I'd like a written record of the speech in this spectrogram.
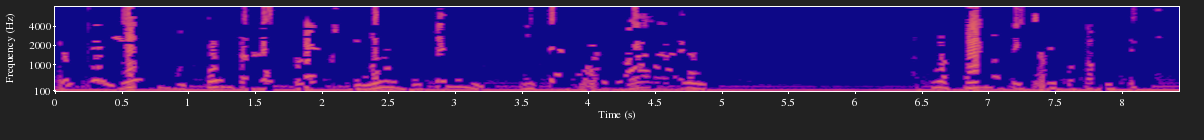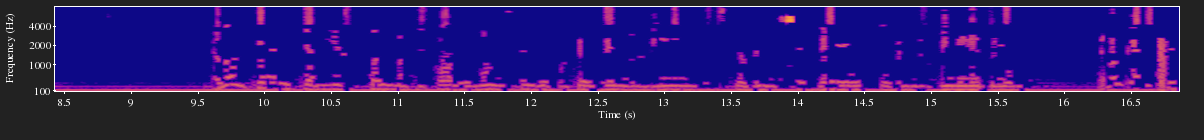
Eu conheço os pontos reflexos do mundo, eu tenho um tempo lá, eu... A sua forma tem que ser por causa disso. Eu não quero que a minha fama de todo mundo seja porque eu tenho livros, que eu tenho CD, que eu tenho Bíblia, And I've got six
